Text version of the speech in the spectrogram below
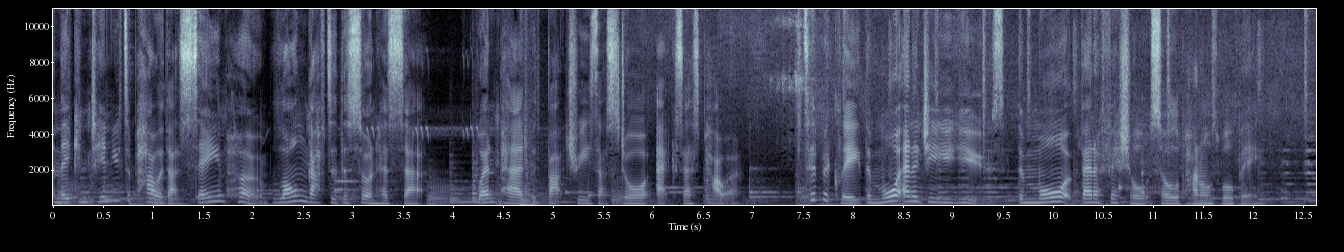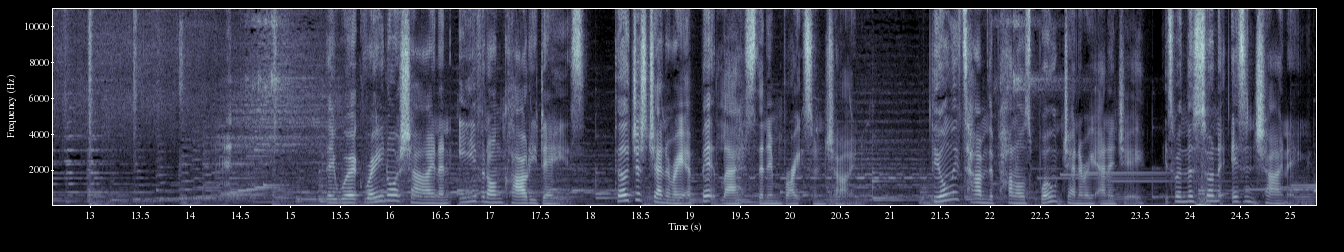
and they continue to power that same home long after the sun has set when paired with batteries that store excess power. Typically, the more energy you use, the more beneficial solar panels will be. They work rain or shine and even on cloudy days. They'll just generate a bit less than in bright sunshine. The only time the panels won't generate energy is when the sun isn't shining.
